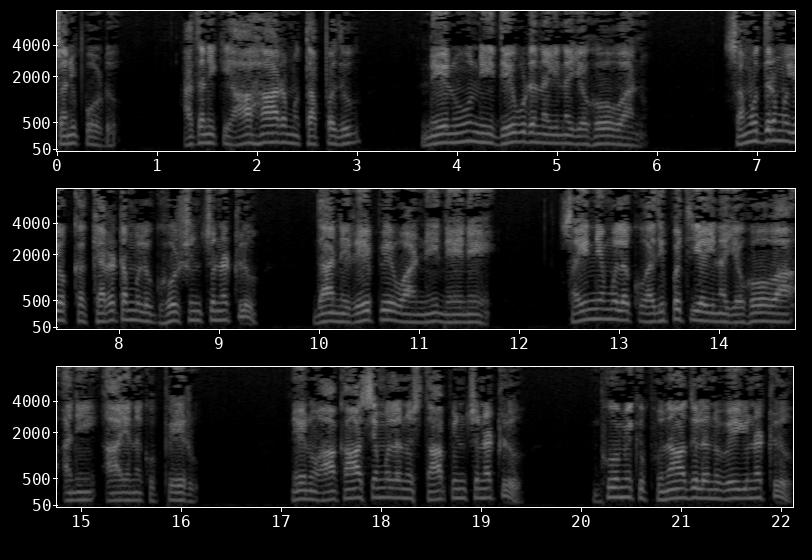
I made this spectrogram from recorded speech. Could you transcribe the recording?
చనిపోడు. అతనికి ఆహారము తప్పదు. నేను నీ దేవుడనైన యహోవాను. సముద్రము యొక్క కెరటములు ఘోషించున్నట్లు దాన్ని రేపేవాణ్ణి నేనే. సైన్యములకు అధిపతి అయిన యహోవా అని ఆయనకు పేరు. నేను ఆకాశములను స్థాపించున్నట్లు భూమికి పునాదులను వేయునట్లు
